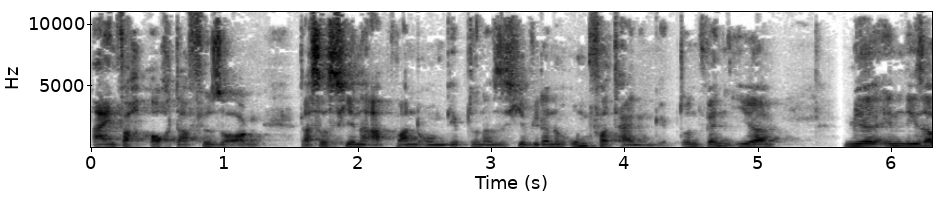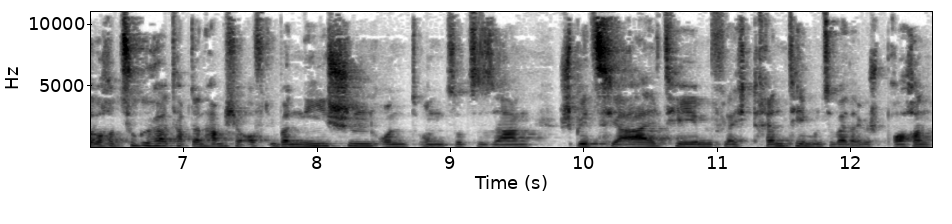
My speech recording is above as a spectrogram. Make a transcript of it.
einfach auch dafür sorgen, dass es hier eine Abwanderung gibt und dass es hier wieder eine Umverteilung gibt. Und wenn ihr mir in dieser Woche zugehört habt, dann habe ich ja oft über Nischen und, und sozusagen Spezialthemen, vielleicht Trendthemen und so weiter gesprochen.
